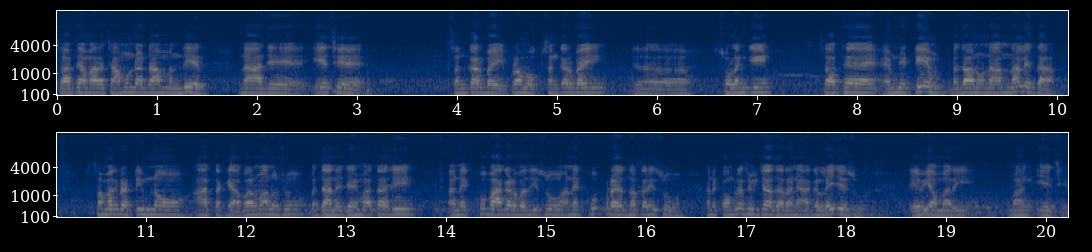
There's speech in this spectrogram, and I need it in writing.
સાથે અમારા ચામુંડા ધામ મંદિરના જે એ છે શંકરભાઈ પ્રમુખ, શંકરભાઈ સોલંકી સાથે એમની ટીમ બધાનું નામ ના લેતા સમગ્ર ટીમનો આ તકે આભાર માનું છું. બધાને જય માતાજી અને ખૂબ આગળ વધીશું અને ખૂબ પ્રયત્નો કરીશું અને કોંગ્રેસ વિચારધારાને આગળ લઈ જઈશું એવી અમારી માંગ એ છે.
